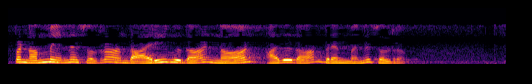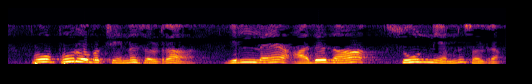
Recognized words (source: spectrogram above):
இப்ப நம்ம என்ன சொல்றோம்? அந்த அறிவு தான் நான் அதுதான் பிரம்மன்னு சொல்றோம். பூர்வபக்ஷி என்ன சொல்றான் இல்ல அதுதான் சூன்யம்னு சொல்றான்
